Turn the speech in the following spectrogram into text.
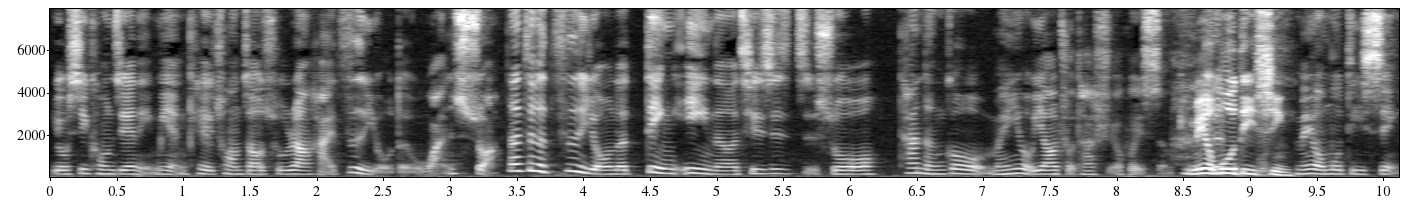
游戏空间里面，可以创造出让孩子自由的玩耍。但这个自由的定义呢，其实只说他能够没有要求他学会什么，没有目的性，没有目的性。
